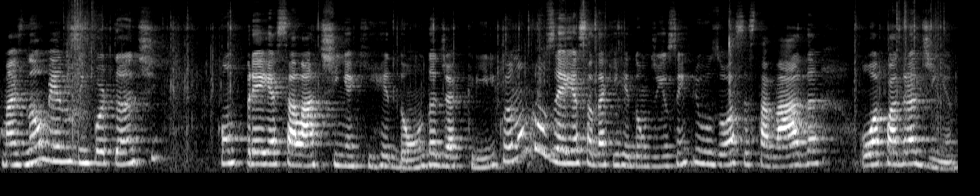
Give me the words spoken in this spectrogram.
mas não menos importante, comprei essa latinha aqui redonda de acrílico. Eu nunca usei essa daqui redondinha, eu sempre uso a sextavada ou a quadradinha.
